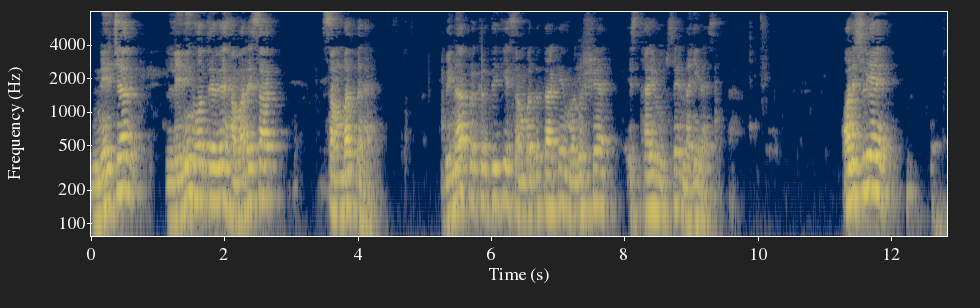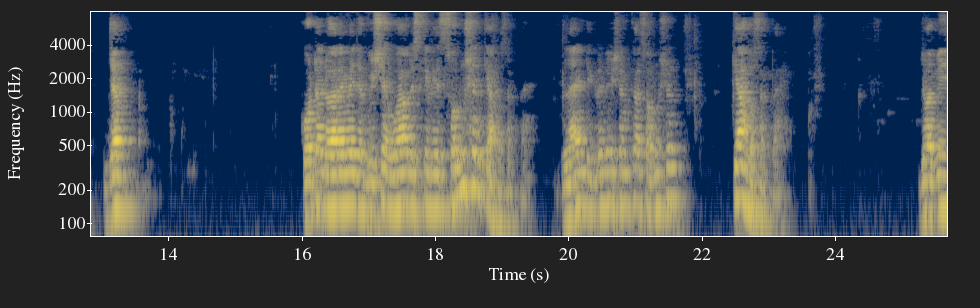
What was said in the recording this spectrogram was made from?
नेचर लिविंग होते हुए हमारे साथ संबद्ध है। बिना प्रकृति की संबद्धता के मनुष्य स्थायी रूप से नहीं रह सकता। और इसलिए जब कोटा द्वारा में जब विषय हुआ और इसके लिए सॉल्यूशन क्या हो सकता है? लैंड डिग्रेडेशन का सॉल्यूशन क्या हो सकता है? जो अभी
